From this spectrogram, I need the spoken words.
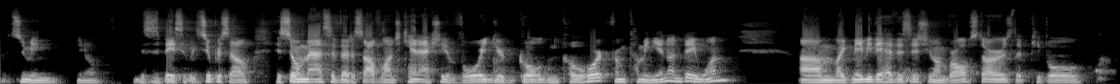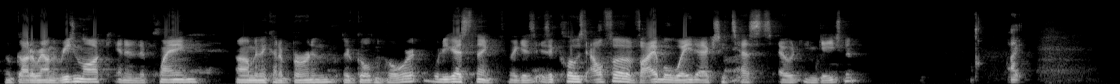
assuming you know this is basically Supercell, is so massive that a soft launch can't actually avoid your golden cohort from coming in on day one. Um, like maybe they had this issue on Brawl Stars that people got around the region lock and ended up playing um, and they kind of burning their golden cohort. What do you guys think? Like, is, is a closed alpha a viable way to actually test out engagement?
